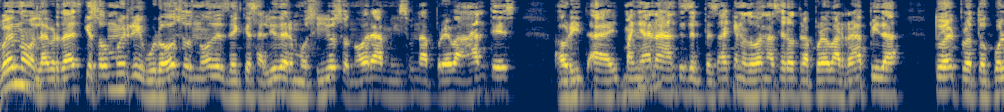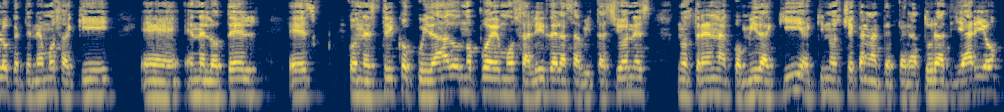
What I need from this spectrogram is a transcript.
bueno, la verdad es que son muy rigurosos, ¿no? Desde que salí de Hermosillo, Sonora, me hice una prueba antes. Ahorita, mañana antes del pesaje nos van a hacer otra prueba rápida. Todo el protocolo que tenemos aquí eh, en el hotel es con estricto cuidado, no podemos salir de las habitaciones, nos traen la comida aquí, aquí nos checan la temperatura diario.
